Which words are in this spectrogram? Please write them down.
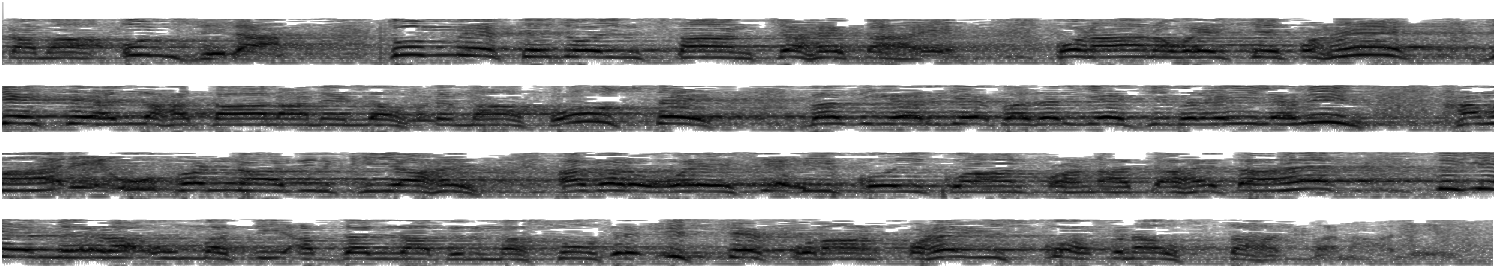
کما ان ضلع تم میں سے جو انسان چاہتا ہے، قرآن ویسے پڑھیں جیسے اللہ تعالیٰ نے لوح محفوظ سے بدریے بدریے جبرائیل امین ہمارے اوپر نازل کیا ہے۔ اگر ویسے ہی کوئی قرآن پڑھنا چاہتا ہے، تو یہ میرا امتی عبداللہ بن مسعود ہے، اس سے قرآن پڑھے، اس کو اپنا استاد بنا لے۔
